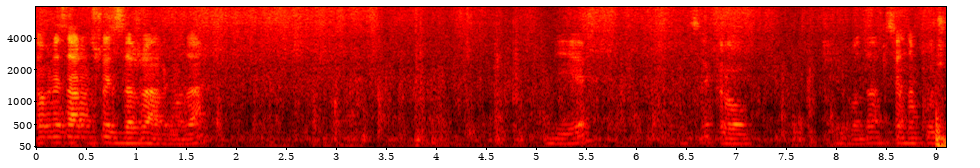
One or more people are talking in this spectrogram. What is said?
Добре, зараз щось зажаримо, так? Да? Є. Це кров. Чи вода, все на кучу.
